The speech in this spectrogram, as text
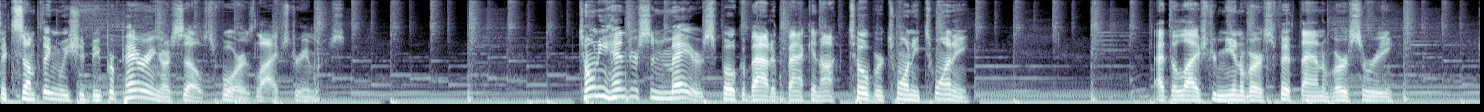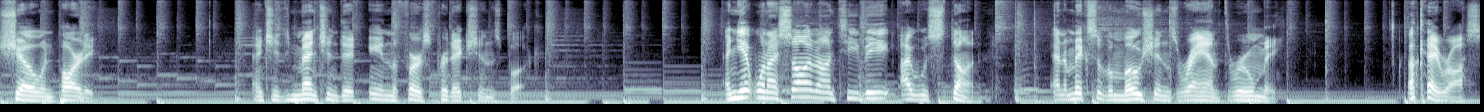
It's something we should be preparing ourselves for as live streamers. Toni Henderson Mayer spoke about it back in October 2020 at the Livestream Universe 5th anniversary show and party. And she mentioned it in the first predictions book. And yet, when I saw it on TV, I was stunned, and a mix of emotions ran through me. Okay, Ross.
